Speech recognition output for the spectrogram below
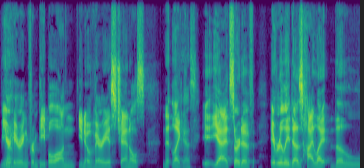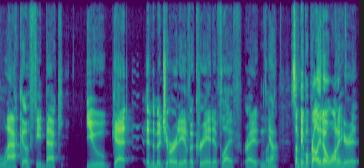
you're Yeah. hearing from people on you know various channels. Like, Yes. it- yeah, it's sort of it really does highlight the lack of feedback you get in the majority of a creative life, right? And like, Yeah. some people probably don't want to hear it,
